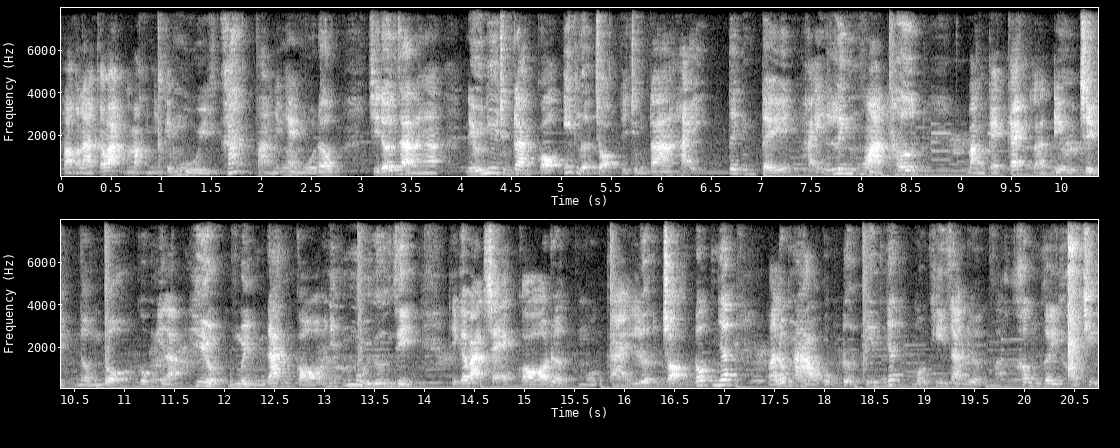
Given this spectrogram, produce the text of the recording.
hoặc là các bạn mặc những cái mùi khác vào những ngày mùa đông. Chỉ đơn giản là nếu như chúng ta có ít lựa chọn thì chúng ta hãy tinh tế, hãy linh hoạt hơn bằng cái cách là điều chỉnh nồng độ cũng như là hiểu mình đang có những mùi hương gì thì các bạn sẽ có được một cái lựa chọn tốt nhất và lúc nào cũng tự tin nhất mỗi khi ra đường mà không gây khó chịu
